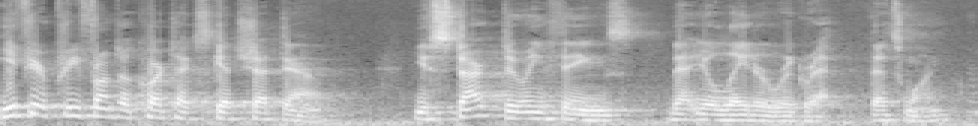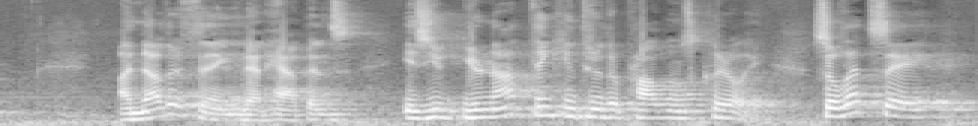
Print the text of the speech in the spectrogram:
if your prefrontal cortex gets shut down, you start doing things that you'll later regret. That's one. Another thing that happens is you, you're not thinking through the problems clearly. So let's say,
